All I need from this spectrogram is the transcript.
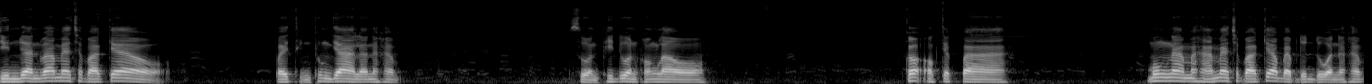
ยืนยันว่าแม่ชบาแก้ว ไปถึงทุ่งหญ้าแล้วนะครับ ส่วนพี่ด้วนของเรา ก็ออกจากป่า มุ่งหน้ามาหาแม่ชบาแก้วแบบด่วนๆนะครับ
